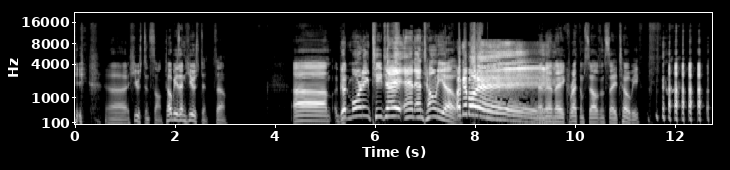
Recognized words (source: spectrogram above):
uh, Houston song. Toby's in Houston, so. Um, good morning, TJ and Antonio. Oh, good morning. And then they correct themselves and say Toby.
